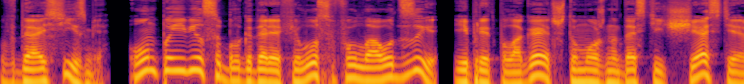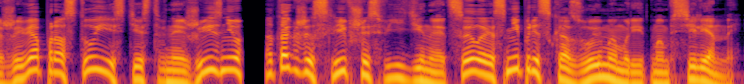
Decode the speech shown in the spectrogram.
в даосизме. Он появился благодаря философу Лао Цзы и предполагает, что можно достичь счастья, живя простой естественной жизнью, а также слившись в единое целое с непредсказуемым ритмом Вселенной.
